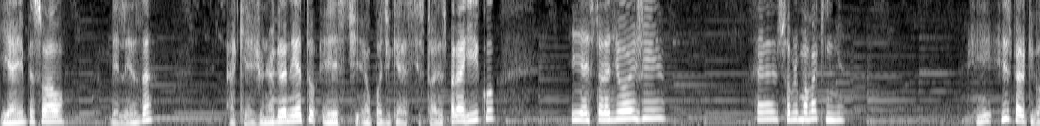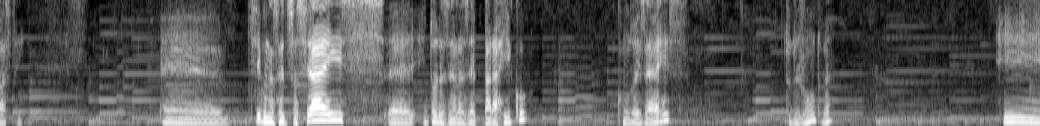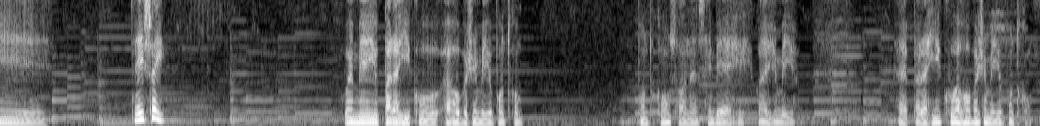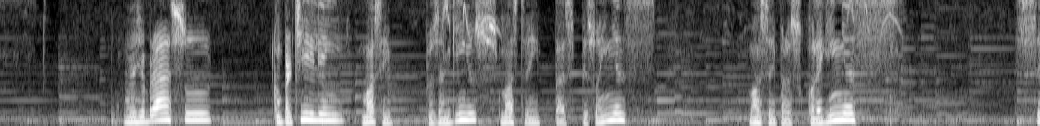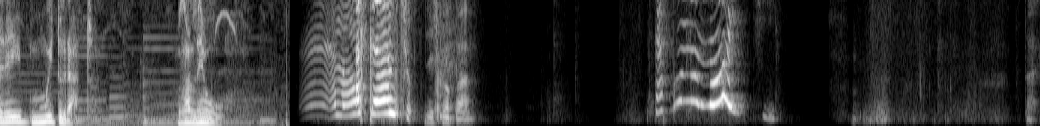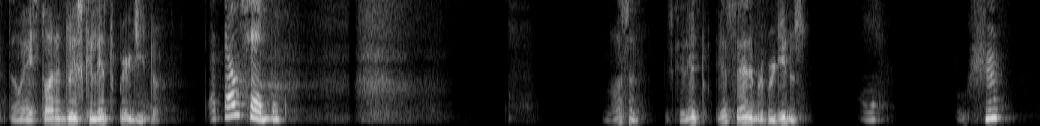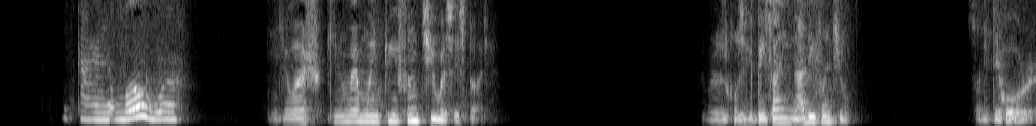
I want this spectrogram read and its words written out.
E aí, pessoal? Beleza? Aqui é Júnior Graneto, este é o podcast Histórias para Rico. E a história de hoje é sobre uma vaquinha. E espero que gostem. É, sigo nas redes sociais, é, em todas elas é para rico, com dois R's, tudo junto, né? E é isso aí. O e-mail para rico@gmail.com .com só, né? Sem BR, quando é Gmail. É para rico@gmail.com. Um grande abraço. Compartilhem, mostrem para os amiguinhos, mostrem para as pessoinhas, mostrem para os coleguinhas. Serei muito grato. Valeu! Deixa apago. Tá tudo noite. Tá, então é a história do esqueleto perdido. Até o cebo. Nossa, esqueleto e cérebro perdidos? É. Puxa, Tá boa. eu acho que não é muito infantil essa história. Eu não consegui pensar em nada infantil. Só de terror.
